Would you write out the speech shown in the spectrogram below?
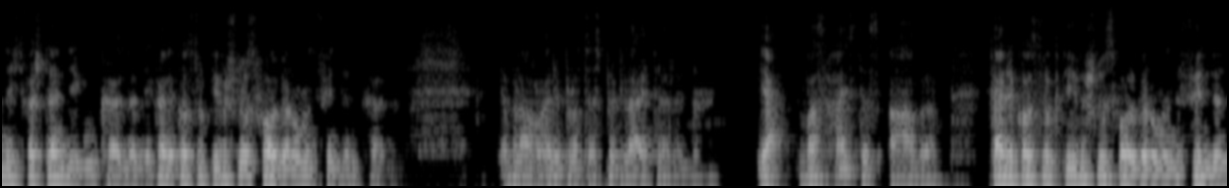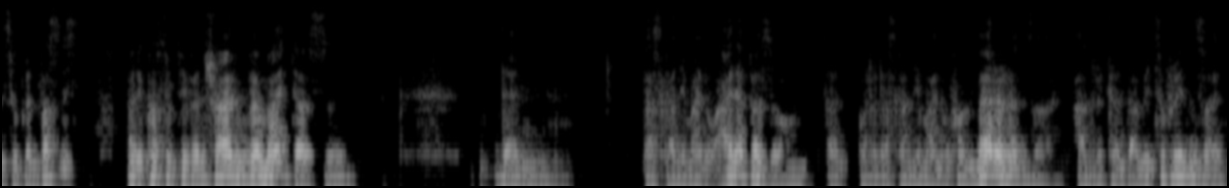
nicht verständigen können, die keine konstruktive Schlussfolgerungen finden können, brauchen eine Prozessbegleiterin. Ja, was heißt das aber, keine konstruktive Schlussfolgerungen finden zu können? Was ist eine konstruktive Entscheidung? Wer meint das? Denn das kann die Meinung einer Person sein oder das kann die Meinung von mehreren sein. Andere können damit zufrieden sein.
